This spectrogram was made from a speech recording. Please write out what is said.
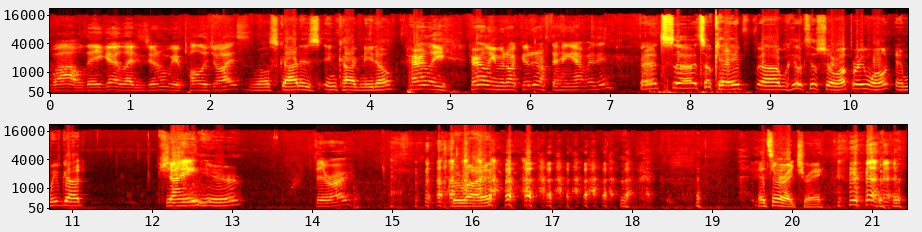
Wow, there you go, ladies and gentlemen. We apologise. Well, Scott is incognito. Apparently, apparently, we're not good enough to hang out with him. That's uh, it's okay. Uh, he'll he'll show up or he won't. And we've got Shane Shane, here, Thero. the riot. It's all right, Trey.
